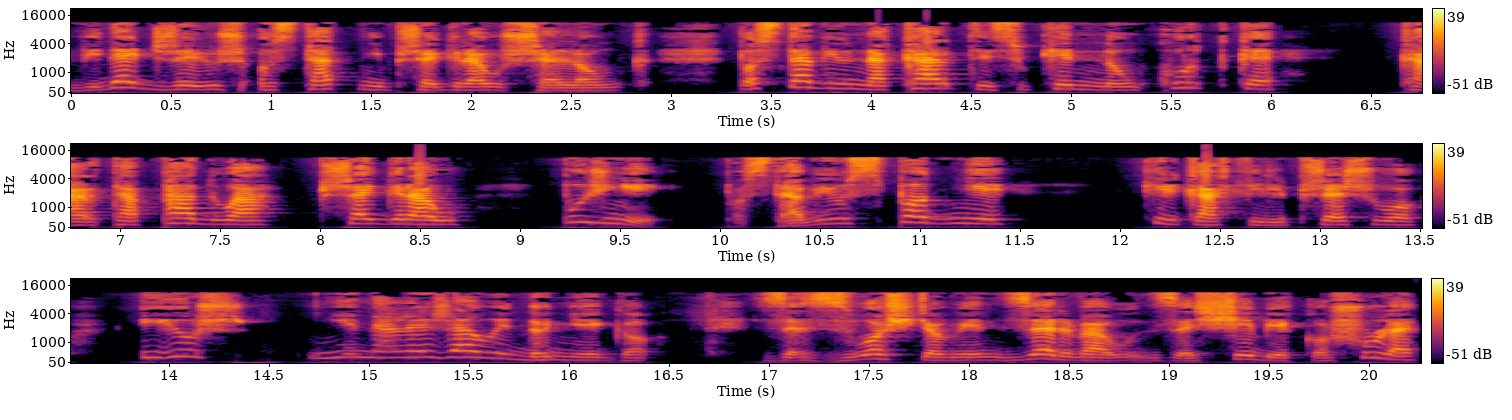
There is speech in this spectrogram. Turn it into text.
widać, że już ostatni przegrał szeląg, postawił na karty sukienną kurtkę, karta padła, przegrał, później Postawił spodnie, kilka chwil przeszło i już nie należały do niego. Ze złością więc zerwał ze siebie koszulę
